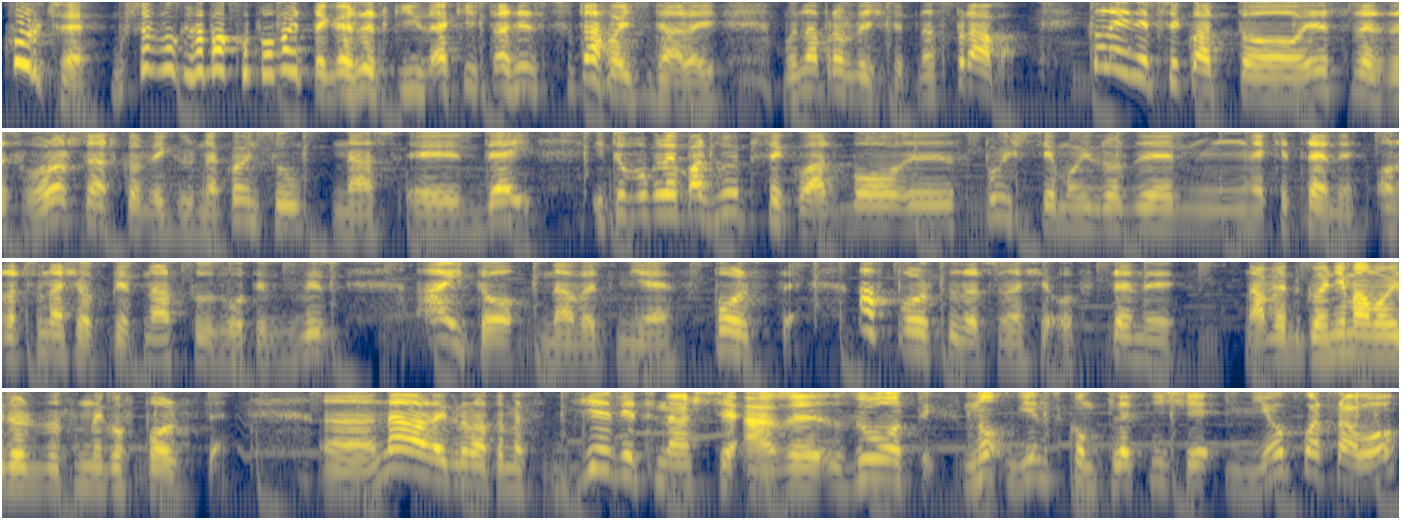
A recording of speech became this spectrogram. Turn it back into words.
kurczę, muszę w ogóle chyba kupować te gazetki i za jakiś czas je sprzedawać dalej, bo naprawdę świetna sprawa. Kolejny przykład to jest też zeszłoroczny, aczkolwiek już na końcu, nasz y, Jay. I tu w ogóle bardzo zły przykład, bo y, spójrzcie moi drodzy, mm, jakie ceny. On zaczyna się od 15 zł wzwyż, a i to nawet nie w Polsce. A w Polsce zaczyna się od ceny, nawet go nie ma moi drodzy dostępnego w Polsce. E, Na Allegro natomiast 19 arze złotych. No więc kompletnie się nie opłacało.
